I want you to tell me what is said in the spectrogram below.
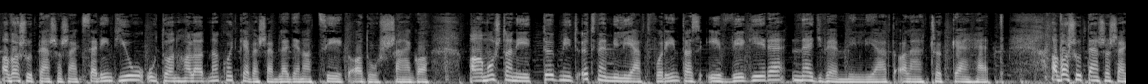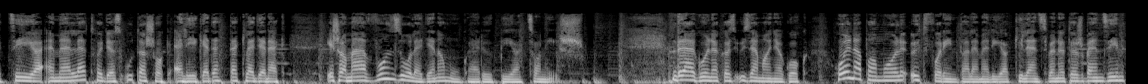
A vasútársaság szerint jó úton haladnak, hogy kevesebb legyen a cég adóssága. A mostani több mint 50 milliárd forint az év végére 40 milliárd alá csökkenhet. A vasútársaság célja emellett, hogy az utasok elégedettek legyenek, és a MÁV vonzó legyen a munkaerőpiacon is. Drágulnak az üzemanyagok. Holnap a MOL 5 forinttal emeli a 95-ös benzin,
